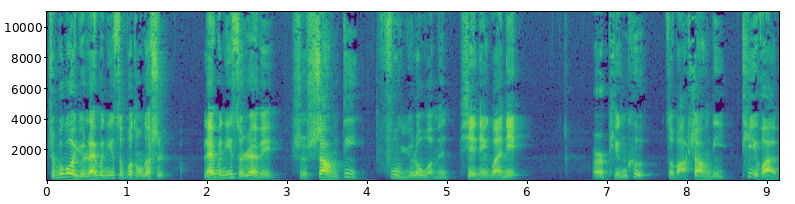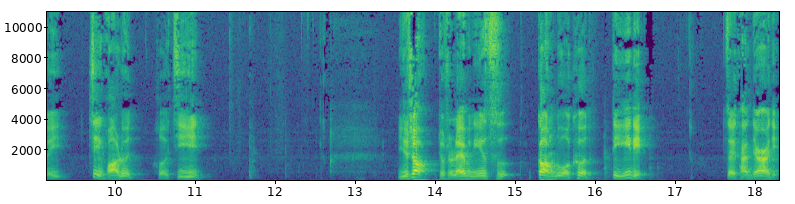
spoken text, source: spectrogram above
只不过与莱布尼茨不同的是，莱布尼茨认为。是上帝赋予了我们先天观念，而平克则把上帝替换为进化论和基因。以上就是莱布尼茨杠洛克的第一点。再看第二点，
